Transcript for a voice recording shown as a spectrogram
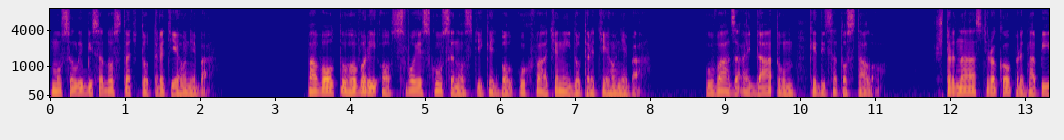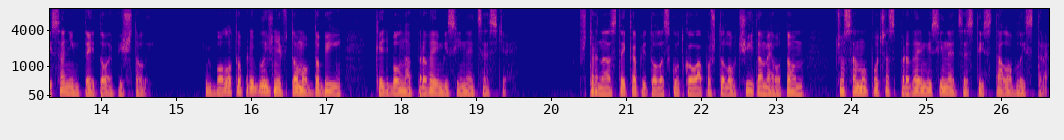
museli by sa dostať do tretieho neba. Pavol tu hovorí o svojej skúsenosti, keď bol uchvátený do tretieho neba. Uvádza aj dátum, kedy sa to stalo. 14 rokov pred napísaním tejto epištoly. Bolo to približne v tom období, keď bol na prvej misijnej ceste. V 14. kapitole skutkov Apoštolov čítame o tom, čo sa mu počas prvej misijnej cesty stalo v Listre.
